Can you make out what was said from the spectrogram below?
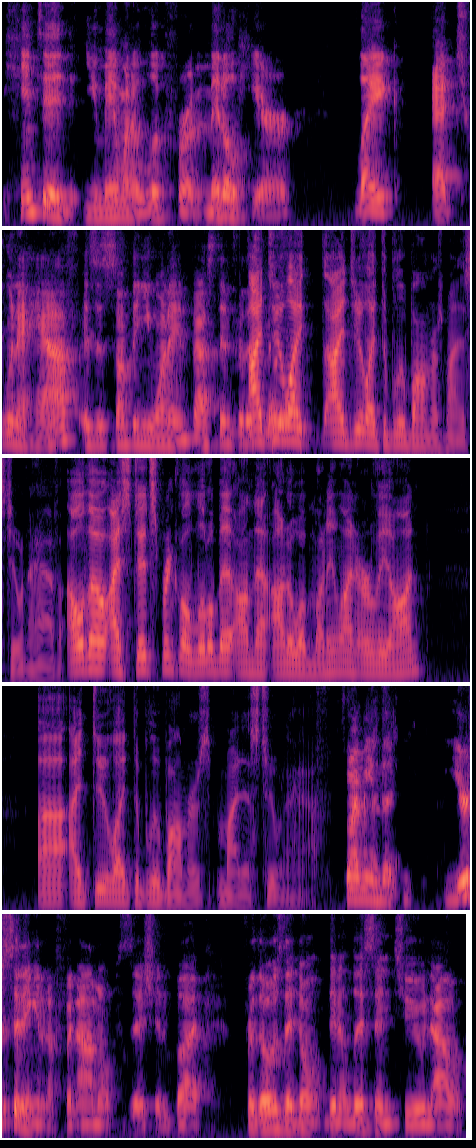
hinted you may want to look for a middle here, like at two and a half. Is this something you want to invest in for this? I middle? do like I do like the Blue Bombers minus two and a half. Although I did sprinkle a little bit on that Ottawa money line early on. Uh, I do like the Blue Bombers minus two and a half. So I mean, I the, you're sitting in a phenomenal position. But for those that don't didn't listen to now,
